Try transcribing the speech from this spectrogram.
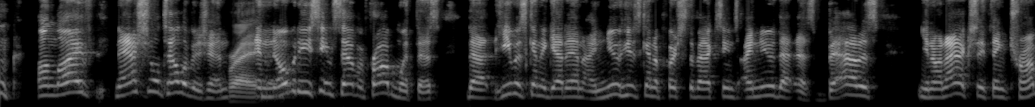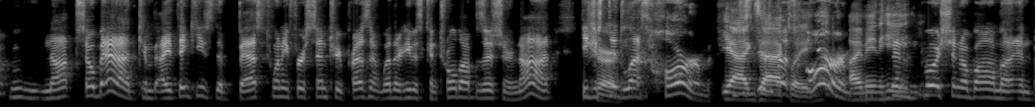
on live national television. Right. And nobody seems to have a problem with this, that he was going to get in. I knew he was going to push the vaccines. I knew that as bad as, you know, and I actually think Trump not so bad. I think he's the best 21st century president, whether he was controlled opposition or not. He just sure. did less harm. Yeah, exactly. harm. I mean, he Bush and Obama and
